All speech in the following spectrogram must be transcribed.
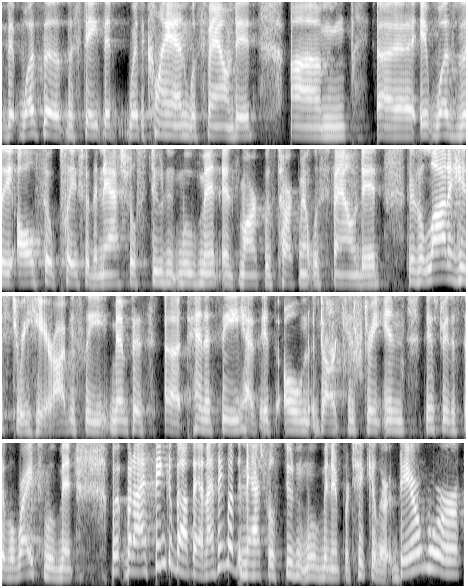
that was the the state that where the Klan was founded. Um, uh, it was the also place where the Nashville student movement, as Mark was talking about, was founded. There's a lot of history here. Obviously, Memphis, uh, Tennessee, has its own dark history in the history of the civil rights movement. But but I think about that, and I think about the Nashville student movement in particular. There were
